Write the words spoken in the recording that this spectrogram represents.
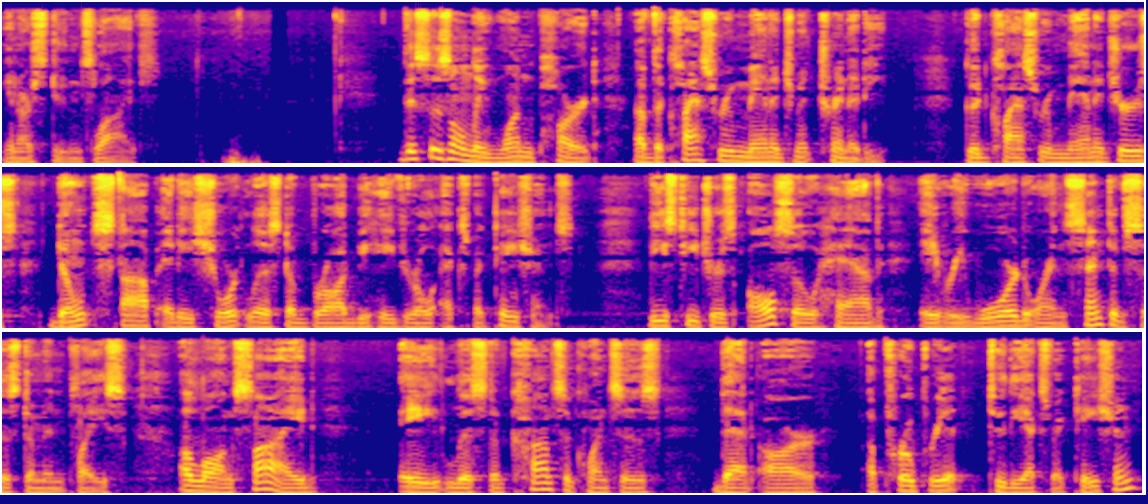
in our students' lives. This is only one part of the classroom management trinity. Good classroom managers don't stop at a short list of broad behavioral expectations. These teachers also have a reward or incentive system in place alongside a list of consequences that are appropriate to the expectation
